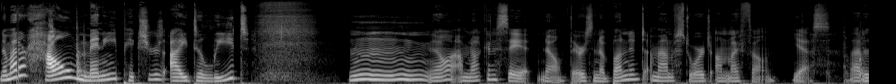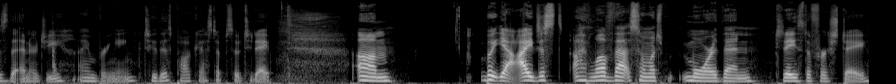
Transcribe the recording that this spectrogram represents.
No matter how many pictures I delete, mm, no, I'm not going to say it. No, there's an abundant amount of storage on my phone. Yes, that is the energy I am bringing to this podcast episode today. Um, but yeah, I just I love that so much more than today's the first day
